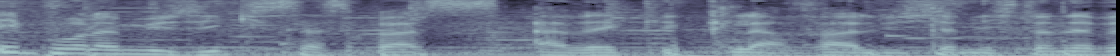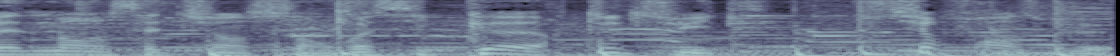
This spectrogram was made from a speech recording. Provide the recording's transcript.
Et pour la musique, ça se passe avec Clara Luciani. C'est un événement, cette chanson. Voici Cœur, tout de suite, sur France Bleu.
